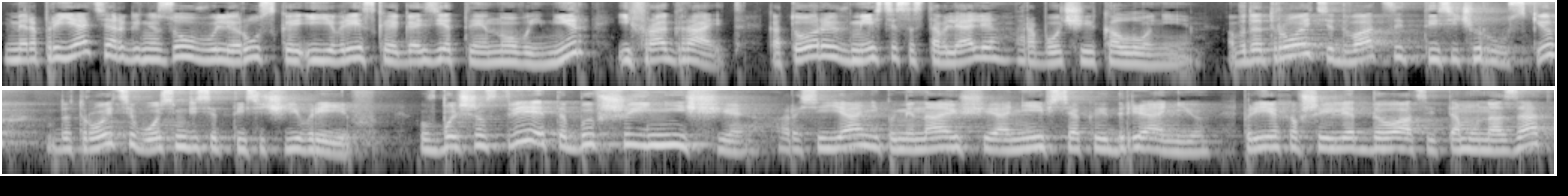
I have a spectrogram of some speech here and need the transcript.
Мероприятия организовывали русская и еврейская газеты «Новый мир» и «Фраграйт», которые вместе составляли рабочие колонии. В Детройте 20 тысяч русских, в Детройте 80 тысяч евреев. В большинстве это бывшие нищие, россияне, поминающие о ней всякой дрянью, приехавшие лет 20 тому назад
